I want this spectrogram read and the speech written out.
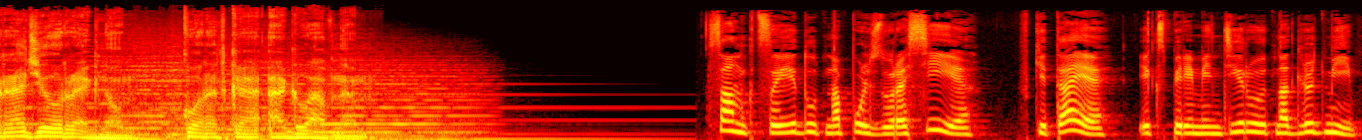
Радио Регнум. Коротко о главном. Санкции идут на пользу России. В Китае экспериментируют над людьми.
